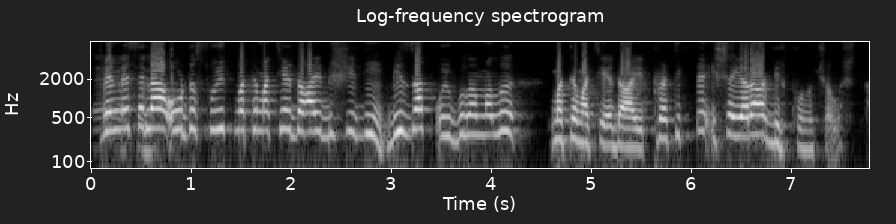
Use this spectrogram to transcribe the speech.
Evet, ve mesela orada soyut matematiğe dair bir şey değil. Bizzat uygulamalı matematiğe dair pratikte işe yarar bir konu çalıştı.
